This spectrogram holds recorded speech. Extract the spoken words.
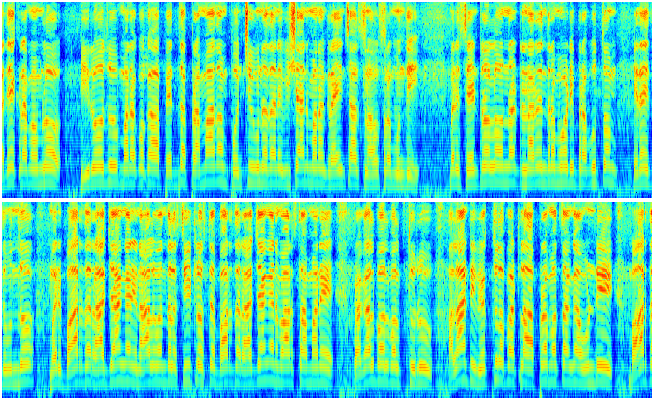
అదే క్రమంలో ఈరోజు మనకు ఒక పెద్ద ప్రమాదం పొంచి ఉన్నదనే విషయాన్ని మనం గ్రహించాల్సిన అవసరం ఉంది. మరి సెంట్రల్లో ఉన్నట్టు నరేంద్ర మోడీ ప్రభుత్వం ఏదైతే ఉందో మరి భారత రాజ్యాంగాన్ని నాలుగు వందల సీట్లు వస్తే భారత రాజ్యాంగాన్ని మారుస్తామనే ప్రగల్భాలు పలుకుతురు అలాంటి వ్యక్తుల పట్ల అప్రమత్తంగా ఉండి భారత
